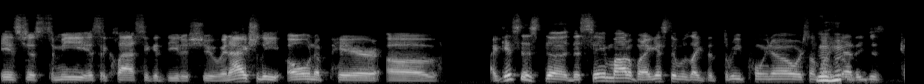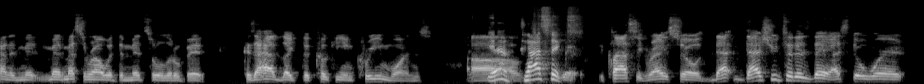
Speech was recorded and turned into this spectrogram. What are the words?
It's just to me, it's a classic Adidas shoe, and I actually own a pair of. I guess it's the the same model, but I guess there was like the 3.0 or something Mhm. like that. They just kind of me- me- mess around with the midsole a little bit because I have like the cookie and cream ones. yeah, Um, classics. the classic, right? So that that shoe to this day, I still wear it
